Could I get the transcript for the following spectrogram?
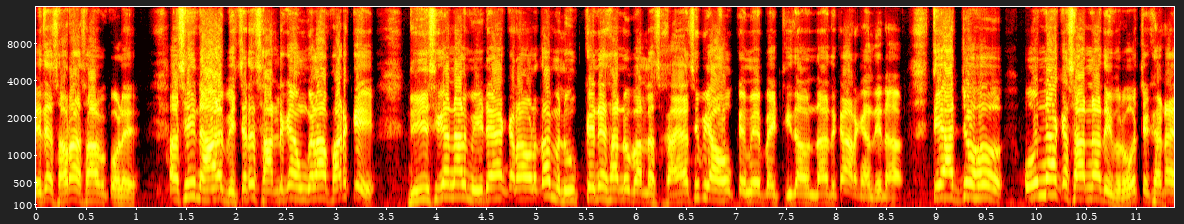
ਇਹਦੇ ਸਹੁਰਾ ਸਾਹਿਬ ਕੋਲੇ। ਅਸੀਂ ਨਾਲ ਵਿਚਰੇ ਸਾਡੀਆਂ ਉਂਗਲਾਂ ਫੜ ਕੇ ਡੀਸੀਆਂ ਨਾਲ ਮੀਟਿੰਗਾਂ ਕਰਾਉਣ ਦਾ ਮਲੂਕੇ ਨੇ ਸਾਨੂੰ ਵੱਲ ਸਿਖਾਇਆ ਸੀ ਵੀ ਆਓ ਕਿਵੇਂ ਬੈਠੀ ਦਾ ਹੁੰਦਾ ਅਧਿਕਾਰੀਆਂ ਦੇ ਨਾਲ। ਤੇ ਅੱਜ ਉਹ ਉਹਨਾਂ ਕਿਸਾਨਾਂ ਦੇ ਵਿਰੋਧ 'ਚ ਖੜਾ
